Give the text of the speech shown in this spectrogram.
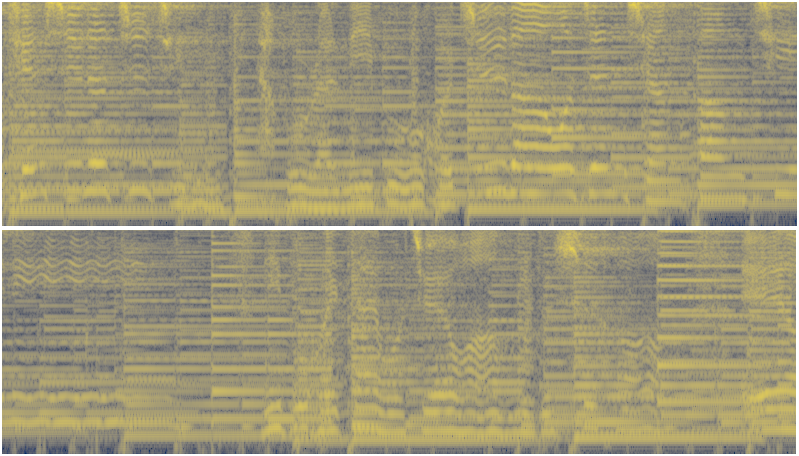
前世的知己，要不然你不会知道我真想放弃你。你不会在我绝望的时候，也有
